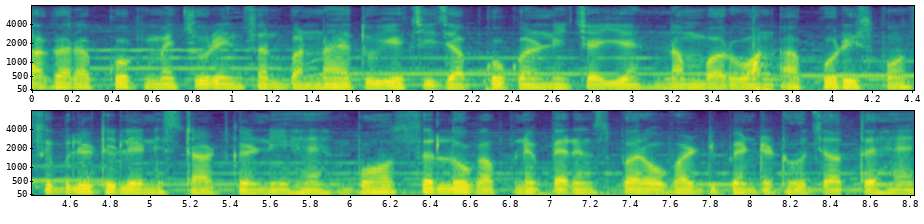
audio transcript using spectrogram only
अगर आपको एक मेच्योर इंसान बनना है तो ये चीज़ आपको करनी चाहिए। नंबर वन आपको रिस्पॉन्सिबिलिटी लेनी स्टार्ट करनी है। बहुत से लोग अपने पेरेंट्स पर ओवर डिपेंडेंट हो जाते हैं,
